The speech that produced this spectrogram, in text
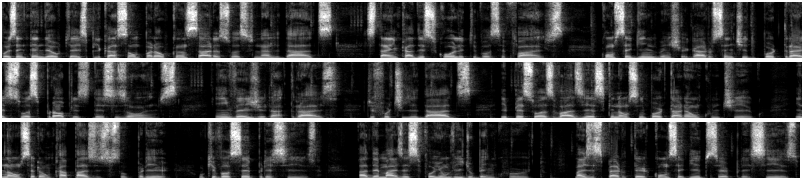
pois entendeu que a explicação para alcançar as suas finalidades está em cada escolha que você faz, conseguindo enxergar o sentido por trás de suas próprias decisões em vez de ir atrás de futilidades e pessoas vazias que não se importarão contigo e não serão capazes de suprir o que você precisa. Ademais, esse foi um vídeo bem curto, mas espero ter conseguido ser preciso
